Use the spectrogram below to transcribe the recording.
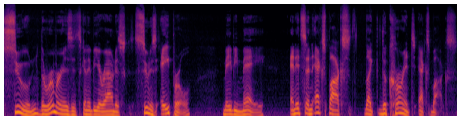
soon. The rumor is it's going to be around as soon as April, maybe May, and it's an Xbox like the current Xbox.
